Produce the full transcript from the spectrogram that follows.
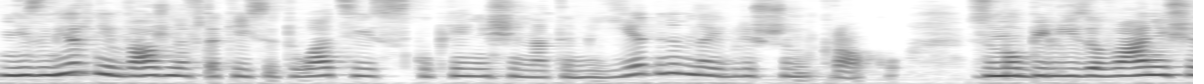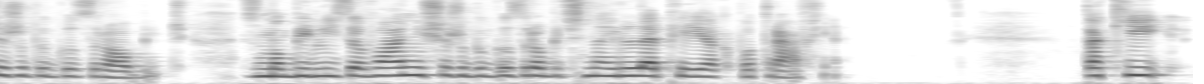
niezmiernie ważne w takiej sytuacji jest skupienie się na tym jednym najbliższym kroku, zmobilizowanie się, żeby go zrobić, zmobilizowanie się, żeby go zrobić najlepiej, jak potrafię. Taki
